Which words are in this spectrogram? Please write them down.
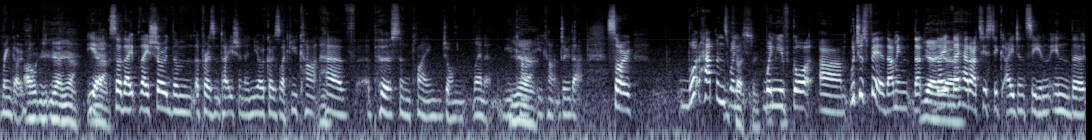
Ringo. Oh, y- yeah, yeah. Yeah, so they, they showed them a presentation, and Yoko's like, you can't Mm. have a person playing John Lennon. You Yeah. can't you can't do that. So, what happens when when you've got um, which is fair. I mean that Yeah, they, yeah. they had artistic agency in, in the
